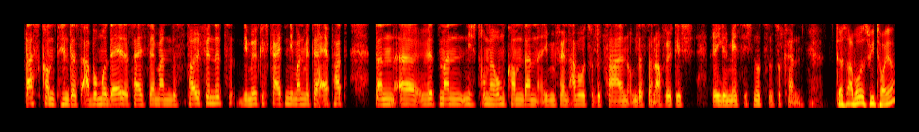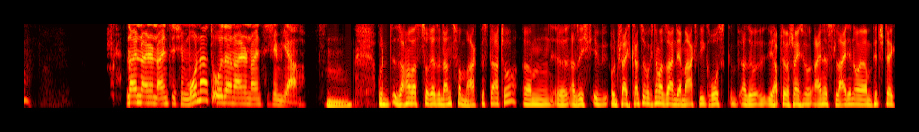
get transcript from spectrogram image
das kommt hinter das Abo-Modell. Das heißt, wenn man das toll findet, die Möglichkeiten, die man mit der App hat, dann äh, wird man nicht drum herum kommen, dann eben für ein Abo zu bezahlen, um das dann auch wirklich regelmäßig nutzen zu können. Das Abo ist wie teuer? 9,99 im Monat oder 99 im Jahr. Hm. Und sag mal was zur Resonanz vom Markt bis dato. Ähm, äh, also ich, und vielleicht kannst du wirklich nochmal sagen, der Markt, wie groß, also ihr habt ja wahrscheinlich eine Slide in eurem Pitch Deck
